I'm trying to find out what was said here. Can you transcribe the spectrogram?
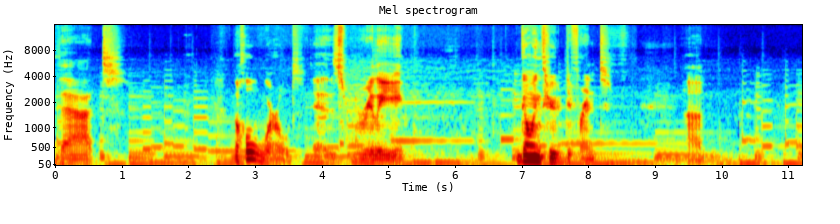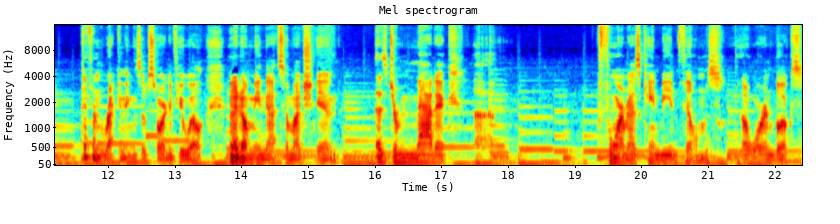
that the whole world is really going through different um, different reckonings of sort, if you will. And I don't mean that so much in as dramatic uh, form as can be in films uh, or in books.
